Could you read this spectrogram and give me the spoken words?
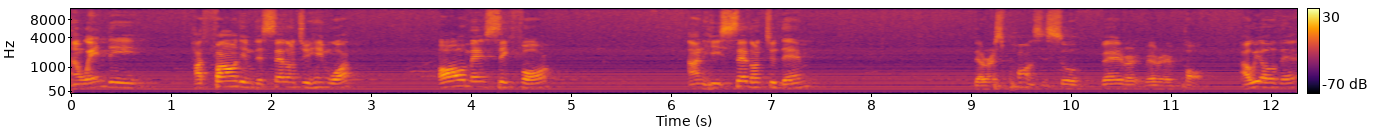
And when they had found him, they said unto him, What? All men seek for. And he said unto them, The response is so very, very, very, very poor. Are we all there?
